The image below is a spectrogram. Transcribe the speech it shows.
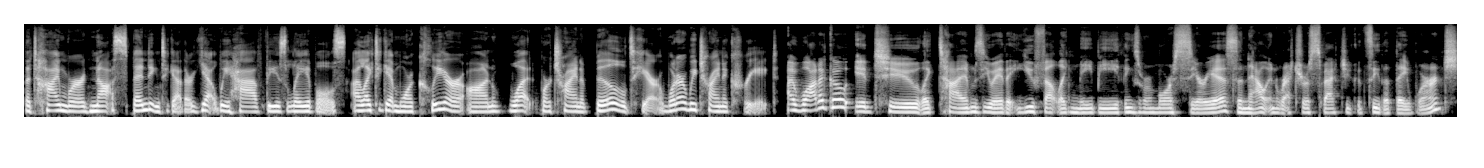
the time we're not spending together, yet we have these labels. I like to get more clear on what we're trying to build here. What are we trying to create? I want to go into like times, Yue, that you felt like maybe things were more serious. And now in retrospect, you could see that they weren't.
